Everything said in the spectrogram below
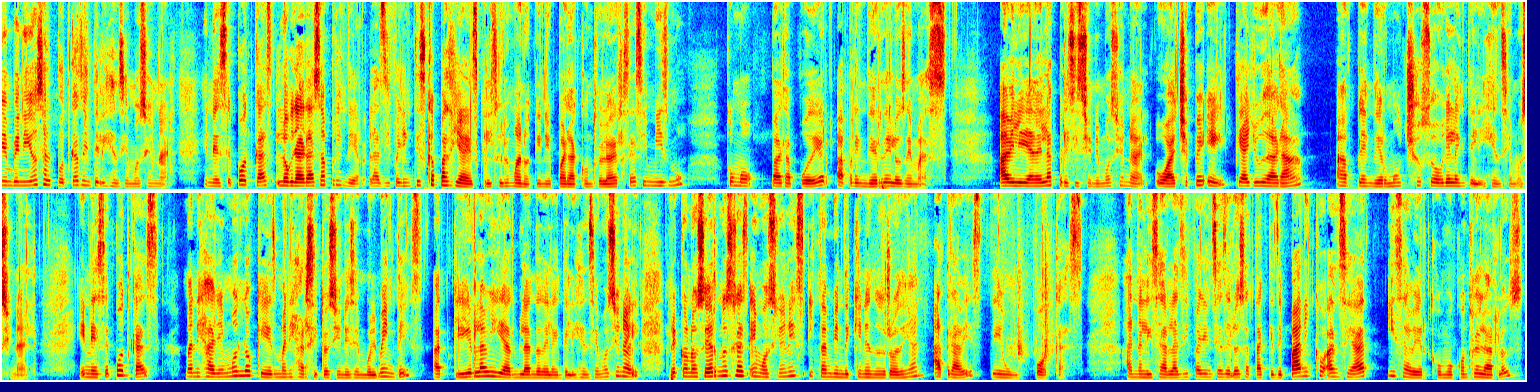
Bienvenidos al podcast de inteligencia emocional. En este podcast lograrás aprender las diferentes capacidades que el ser humano tiene para controlarse a sí mismo como para poder aprender de los demás. Habilidad de la precisión emocional o HPE te ayudará a aprender mucho sobre la inteligencia emocional. En este podcast manejaremos lo que es manejar situaciones envolventes, adquirir la habilidad blanda de la inteligencia emocional, reconocer nuestras emociones y también de quienes nos rodean a través de un podcast, analizar las diferencias de los ataques de pánico, ansiedad y saber cómo controlarlos,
